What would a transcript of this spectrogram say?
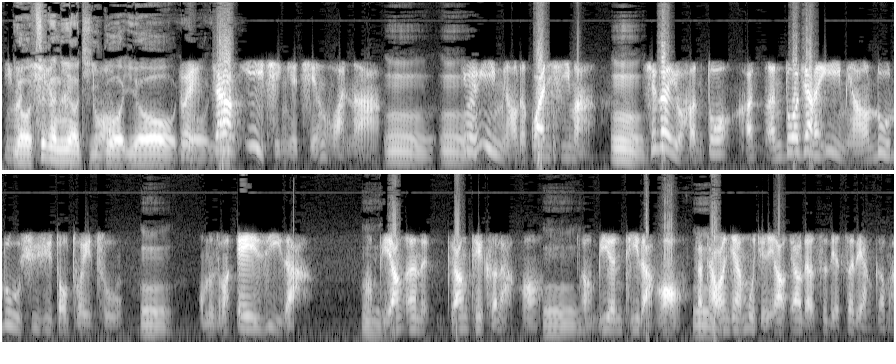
有这个你有提过，有，对有，加上疫情也减缓了啊。嗯嗯，因为疫苗的关系嘛，嗯。现在有很多很很多家的疫苗陆陆续续都推出，嗯。我们什么 A Z 啦，啊，Beyond N Beyond Take 啦，哦，嗯。啊 B N T 啦，哦，在嗯台湾现在目前要要的是这这两个嘛，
